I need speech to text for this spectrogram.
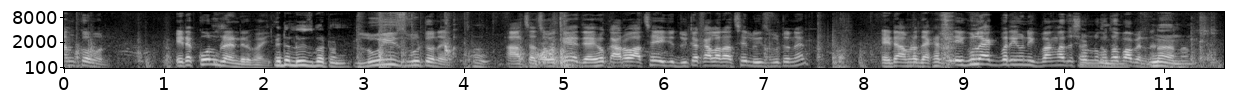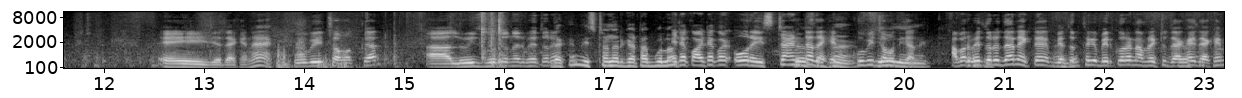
আনকমন এটা কোন ব্র্যান্ডের ভাই? এটা লুইস বাটন লুইস বুটনের আচ্ছা আচ্ছা ওকে যাই হোক আরও আছে এই যে দুইটা কালার আছে লুইস বুটনের এটা আমরা দেখাচ্ছি। এগুলো একবার ইউনিক বাংলাদেশে অন্য কোথাও পাবেন না। না না। এই যে দেখেন হ্যাঁ খুবই চমৎকার। লুইস ভুটনের ভেতরে? দেখেন স্ট্যান্ডের গেটগুলো এটা কয়টা কয় ওর স্ট্যান্ডটা দেখেন হ্যাঁ, খুবই চমৎকার। আবার ভেতরে দেন একটা ভেতর থেকে বের করেন আমরা একটু দেখাই দেখেন।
